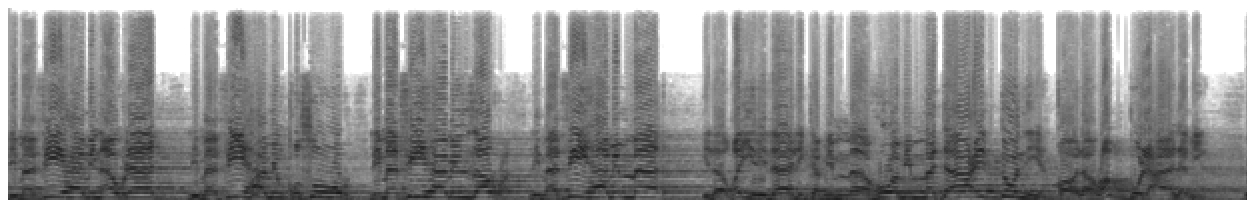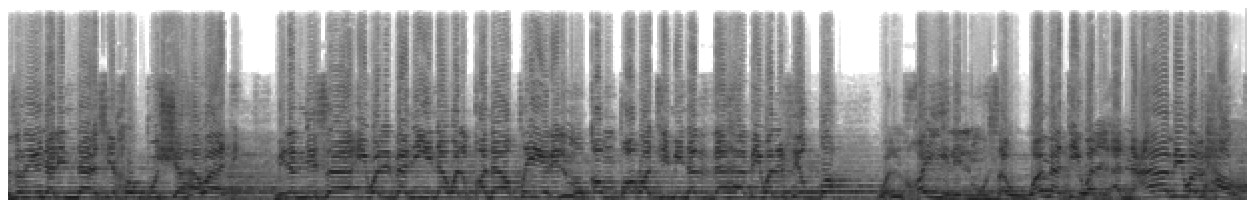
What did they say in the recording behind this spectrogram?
لما فيها من أولاد لما فيها من قصور لما فيها من زرع لما فيها من ماء إلى غير ذلك مما هو من متاع الدنيا. قال رب العالمين. زين للناس حب الشهوات من النساء والبنين والقناطير المقنطرة من الذهب والفضة والخيل المسومة والأنعام والحرف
